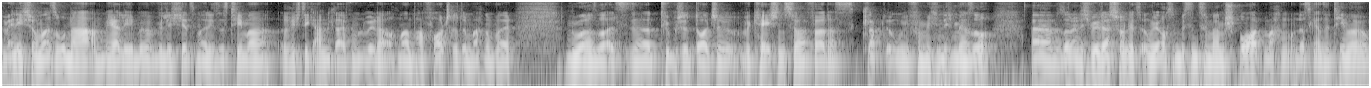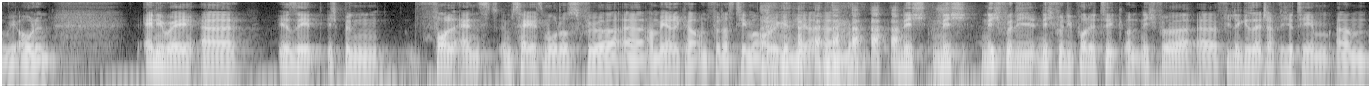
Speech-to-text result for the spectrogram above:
wenn ich schon mal so nah am Meer lebe, will ich jetzt mal dieses Thema richtig angreifen und will da auch mal ein paar Fortschritte machen, weil nur so als dieser typische deutsche Vacation Surfer, das klappt irgendwie für mich nicht mehr so, ähm, sondern ich will das schon jetzt irgendwie auch so ein bisschen zu meinem Sport machen und das ganze Thema irgendwie ownen. Anyway, äh, ihr seht, ich bin vollends im Sales-Modus für äh, Amerika und für das Thema Oregon hier. ähm, nicht, nicht, nicht, für die, nicht für die Politik und nicht für äh, viele gesellschaftliche Themen. Ähm,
